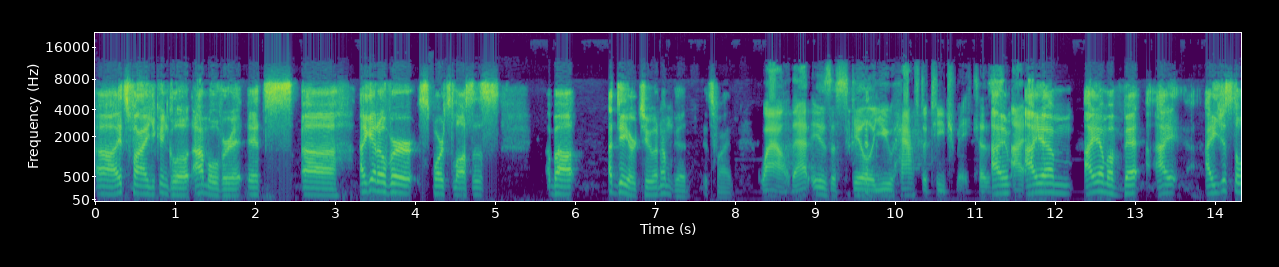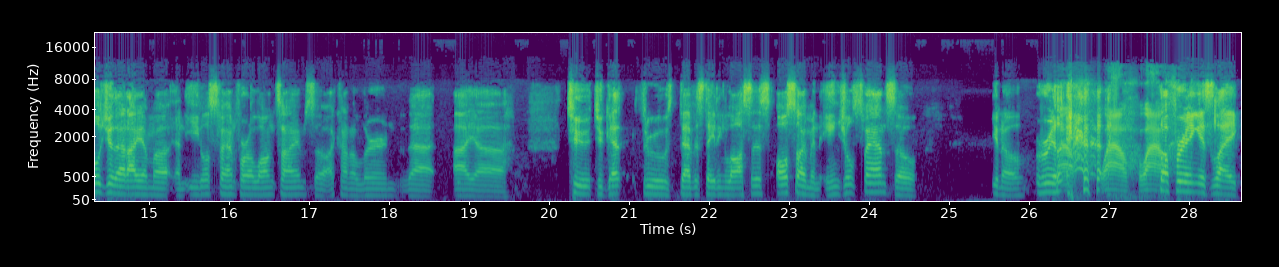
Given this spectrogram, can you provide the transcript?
Uh, it's fine. You can gloat. I'm over it. It's uh, I get over sports losses about a day or two, and I'm good. It's fine. Wow, that is a skill you have to teach me because I, I am I am a vet. I I just told you that I am a, an Eagles fan for a long time, so I kind of learned that I uh, to to get through devastating losses. Also, I'm an Angels fan, so you know, really, wow, wow, wow. suffering is like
